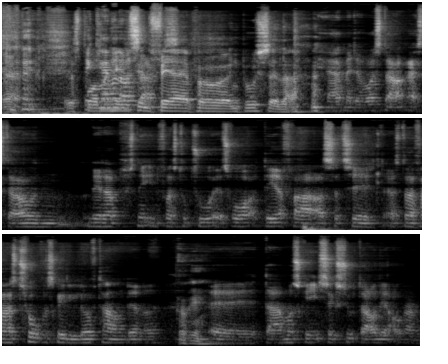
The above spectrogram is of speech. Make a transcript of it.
Ja, ellers bruger man, man hele sin ferie på en bus, eller? ja, men det er også, der, altså, der er jo netop sådan en infrastruktur, jeg tror, derfra og så til, altså der er faktisk to forskellige lufthavne dernede. Okay. Øh, der er måske 6-7 daglige afgange.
